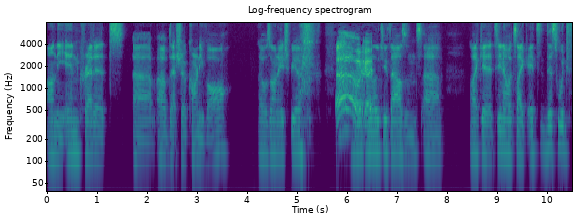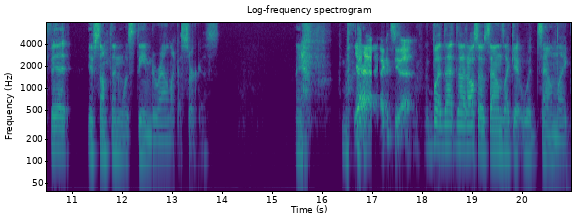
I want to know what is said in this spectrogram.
on the end credits uh, of that show Carnivàle that was on HBO. Oh, okay. Early two thousands. Uh, like it's you know it's like it's this would fit if something was themed around like a circus. Yeah. yeah, I could see that. But that that also sounds like it would sound like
